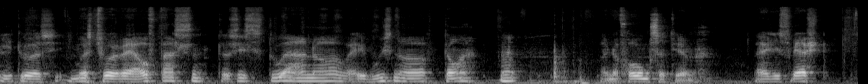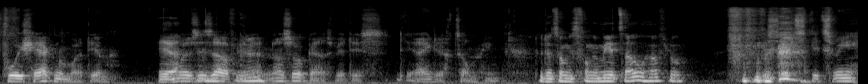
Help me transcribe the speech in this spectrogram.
ich, tue es, ich muss zwar aufpassen, das ist du auch noch, weil ich muss noch da, Ja. weil dann fragen sie dem. Weil das wärst falsch hergenommen dem. Ja. Muss es aufklären. Na, so ganz wie das eigentlich zusammenhängt. Du würdest sagen, das fangen wir jetzt auch, an, Flo? Das sind jetzt die zwei,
